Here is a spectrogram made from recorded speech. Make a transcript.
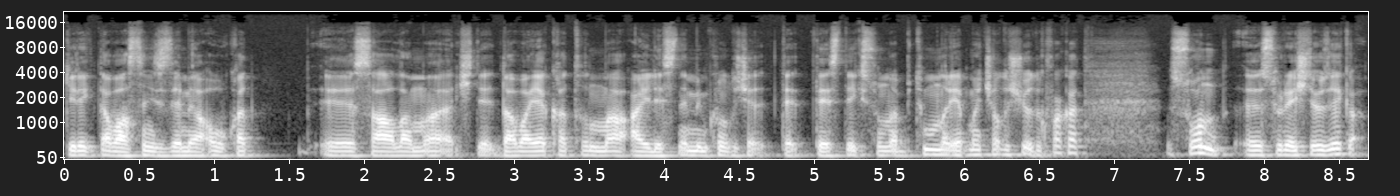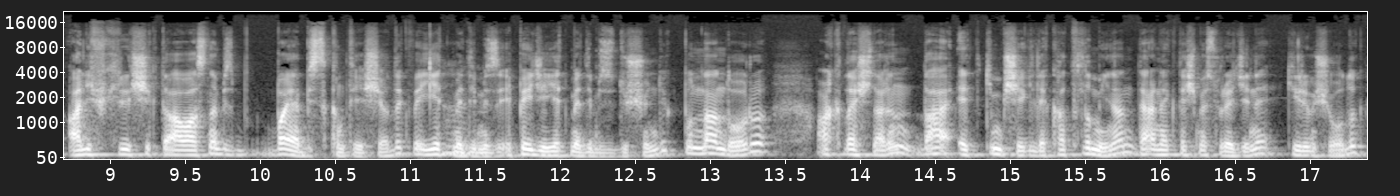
gerek davasını izleme, avukat e, sağlama, işte davaya katılma, ailesine mümkün olduğu de- destek sunma, bütün bunları yapmaya çalışıyorduk. Fakat son e, süreçte özellikle Ali Fikri Işık davasında biz bayağı bir sıkıntı yaşadık ve yetmediğimizi, epeyce yetmediğimizi düşündük. Bundan doğru arkadaşların daha etkin bir şekilde katılımıyla dernekleşme sürecine girmiş olduk.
